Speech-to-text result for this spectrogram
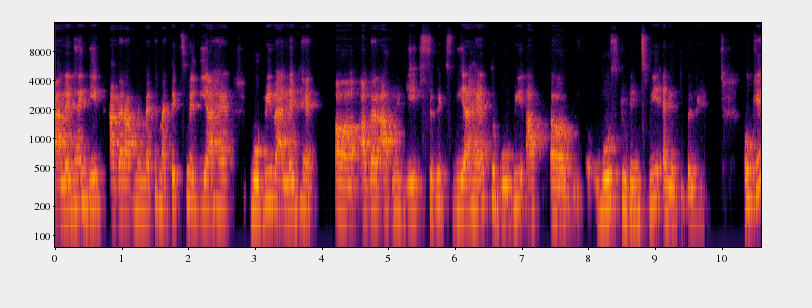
वैलिड है। गेट अगर आपने मैथमेटिक्स में दिया है वो भी वैलिड है। Uh, अगर आपने गेट फिजिक्स दिया है तो वो भी आप uh, वो स्टूडेंट्स भी एलिजिबल हैं। Okay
